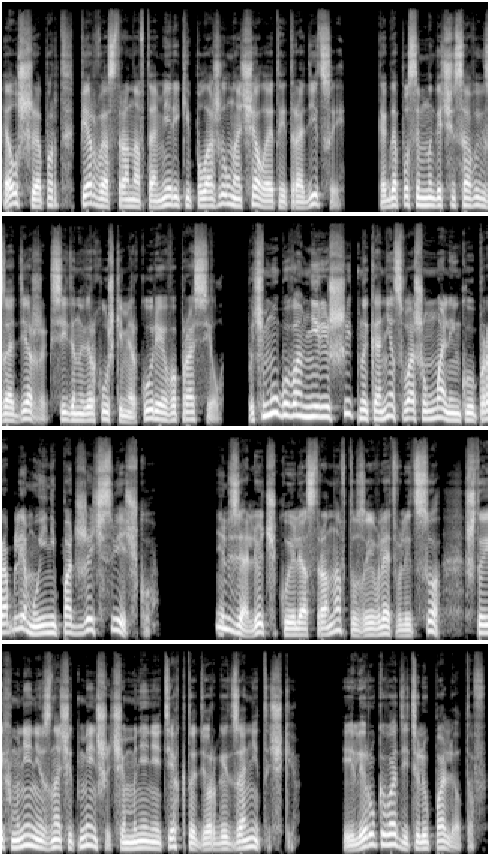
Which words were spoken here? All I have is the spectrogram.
Эл Шепард, первый астронавт Америки, положил начало этой традиции, когда после многочасовых задержек, сидя на верхушке Меркурия, вопросил, «Почему бы вам не решить, наконец, вашу маленькую проблему и не поджечь свечку?» Нельзя летчику или астронавту заявлять в лицо, что их мнение значит меньше, чем мнение тех, кто дергает за ниточки. Или руководителю полетов,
